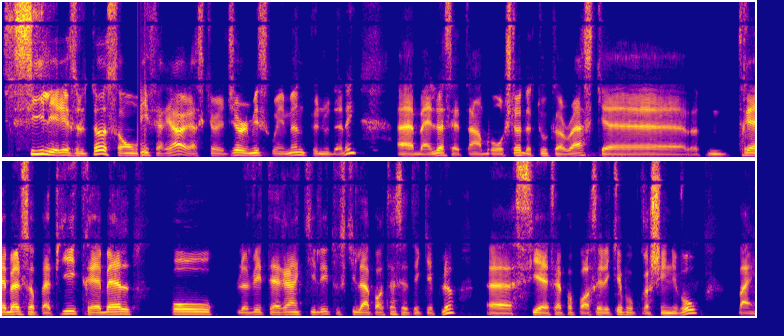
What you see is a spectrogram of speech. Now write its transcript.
Si les résultats sont inférieurs à ce que Jeremy Swayman peut nous donner, euh, ben là, cette embauche-là de Tuka Rask, euh, très belle sur papier, très belle pour le vétéran qu'il est, tout ce qu'il a apporté à cette équipe-là. Euh, si elle ne fait pas passer l'équipe au prochain niveau, ben,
